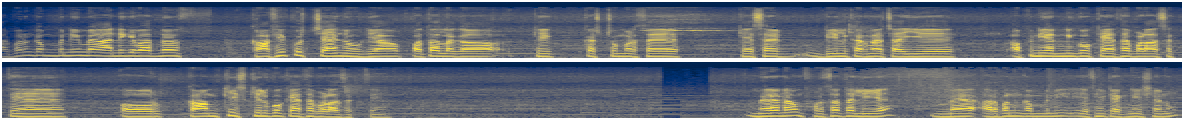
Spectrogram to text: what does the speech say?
अर्बन कंपनी में आने के बाद में काफ़ी कुछ चेंज हो गया। पता लगा कि कस्टमर से कैसे डील करना चाहिए, अपनी अर्निंग को कैसे बढ़ा सकते हैं और काम की स्किल को कैसे बढ़ा सकते हैं। मेरा नाम फुर्सत अली है। मैं अर्बन कंपनी एसी टेक्नीशियन हूँ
